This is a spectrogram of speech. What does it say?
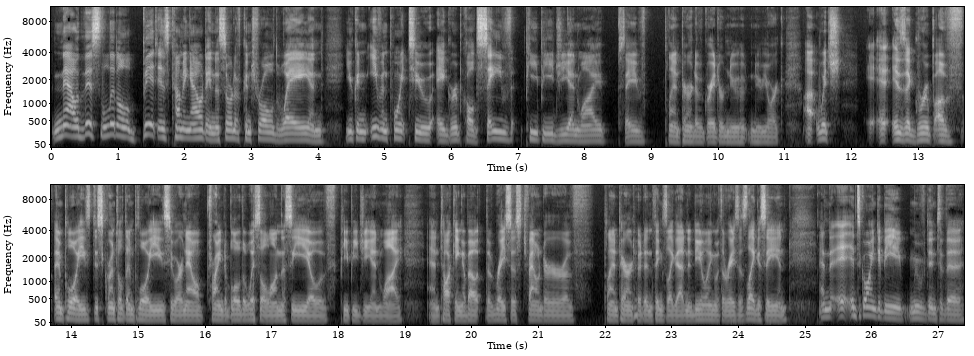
now this little bit is coming out in a sort of controlled way and you can even point to a group called save ppgny save Planned Parenthood of Greater New New York, uh, which is a group of employees, disgruntled employees, who are now trying to blow the whistle on the CEO of PPGNY and talking about the racist founder of Planned Parenthood and things like that, and dealing with the racist legacy, and and it's going to be moved into the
